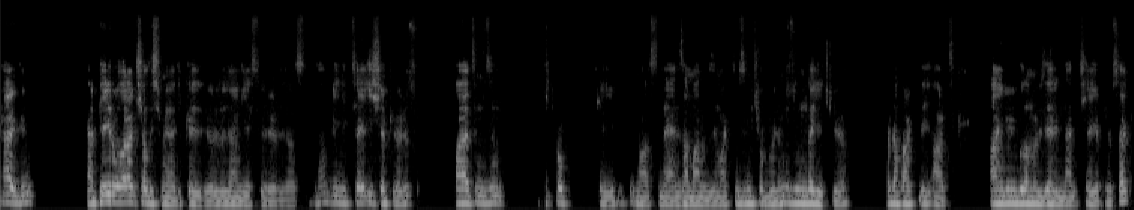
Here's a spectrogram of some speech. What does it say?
her gün yani pair olarak çalışmaya dikkat ediyoruz, özen gösteriyoruz aslında. Birlikte iş yapıyoruz. Hayatımızın birçok şeyi aslında yani zamanımızın, vaktimizin birçok bölümü Zoom'da geçiyor. Ya da farklı artık hangi uygulama üzerinden şey yapıyorsak.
